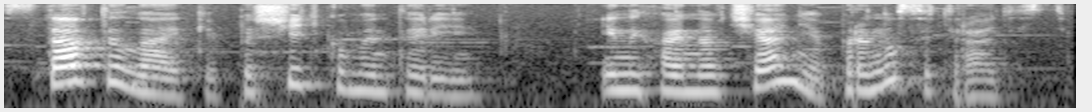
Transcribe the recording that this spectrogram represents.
ставте лайки, пишіть коментарі. І нехай навчання приносить радість.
